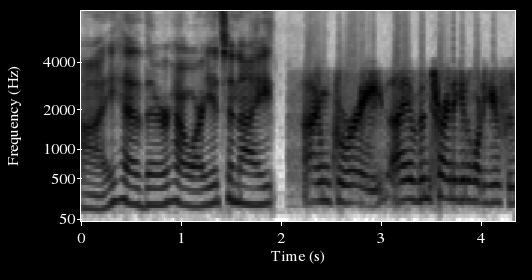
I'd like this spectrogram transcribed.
Hi, Heather. How are you tonight? I'm great. I have been trying to get a hold of you for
